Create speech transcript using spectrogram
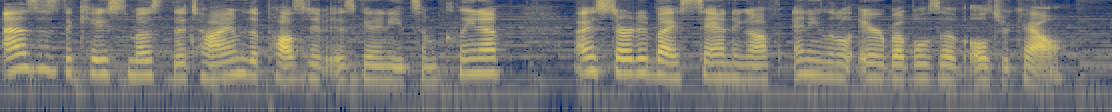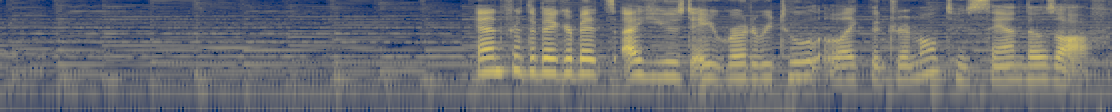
As is the case most of the time, the positive is going to need some cleanup. I started by sanding off any little air bubbles of UltraCal. And for the bigger bits, I used a rotary tool like the Dremel to sand those off.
